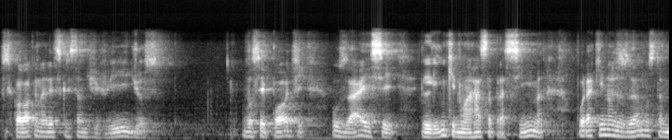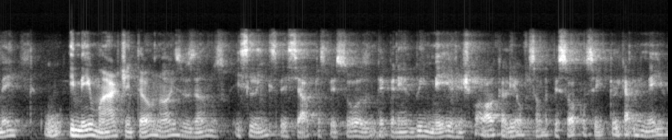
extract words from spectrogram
você coloca na descrição de vídeos. Você pode usar esse link no arrasta para cima. Por aqui nós usamos também o e-mail marketing, então nós usamos esse link especial para as pessoas, dependendo do e-mail, a gente coloca ali a opção da pessoa conseguir clicar no e-mail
